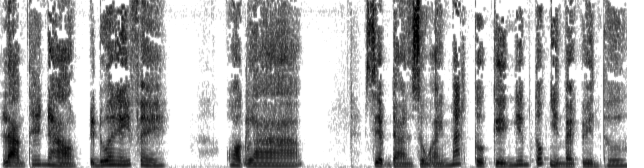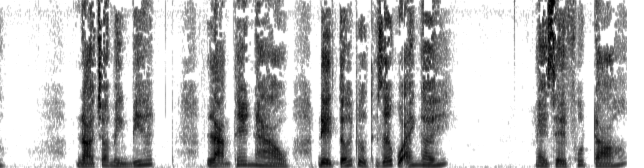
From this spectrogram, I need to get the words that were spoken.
làm thế nào để đưa anh ấy về. Hoặc là... Diệp Đàn dùng ánh mắt cực kỳ nghiêm túc nhìn Bạch Uyển Thư. Nói cho mình biết làm thế nào để tới được thế giới của anh ấy. Ngày giây phút đó,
